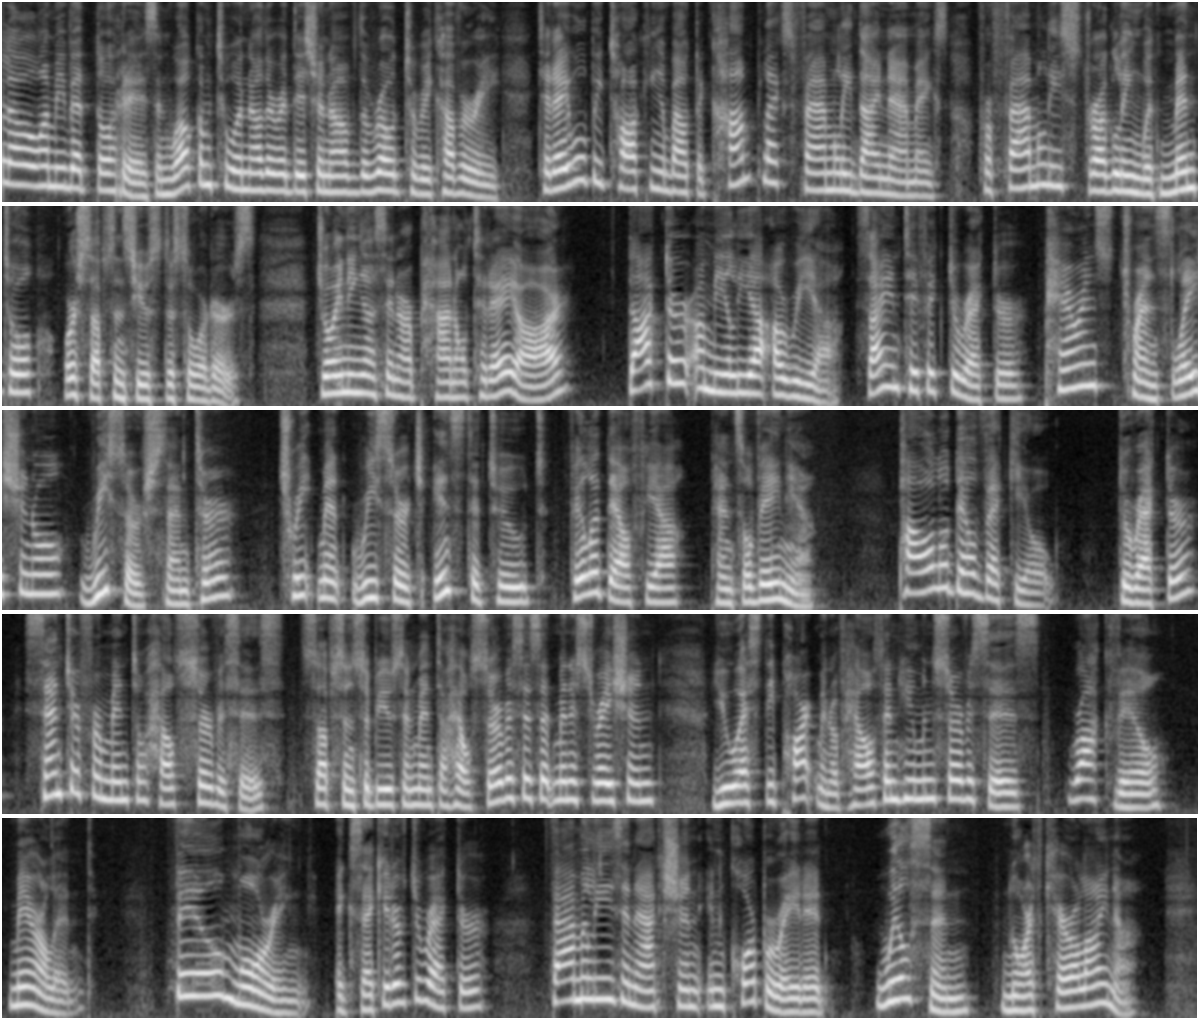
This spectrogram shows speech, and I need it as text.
Hello, I'm Yvette Torres, and welcome to another edition of The Road to Recovery. Today we'll be talking about the complex family dynamics for families struggling with mental or substance use disorders. Joining us in our panel today are Dr. Amelia Arria, Scientific Director, Parents Translational Research Center, Treatment Research Institute, Philadelphia, Pennsylvania. Paolo Del Vecchio, Director, Center for Mental Health Services, Substance Abuse and Mental Health Services Administration, U.S. Department of Health and Human Services, Rockville, Maryland. Phil Mooring, Executive Director, Families in Action Incorporated, Wilson, North Carolina.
